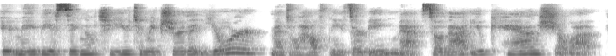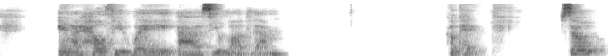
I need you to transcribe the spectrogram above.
it may be a signal to you to make sure that your mental health needs are being met so that you can show up in a healthy way as you love them. Okay. So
